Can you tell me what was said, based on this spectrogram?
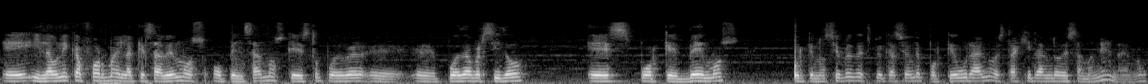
Eh, y la única forma en la que sabemos o pensamos que esto puede haber, eh, puede haber sido es porque vemos, porque nos sirve de explicación de por qué Urano está girando de esa manera, ¿no?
